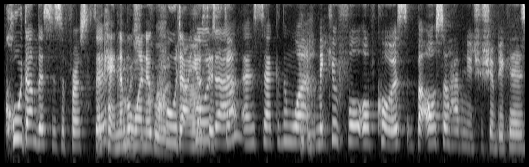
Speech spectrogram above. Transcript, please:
cool down. This is the first thing. Okay, number one, it'll cool cool down down. your Cool system. down, and second one, make you full, of course, but also have nutrition because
